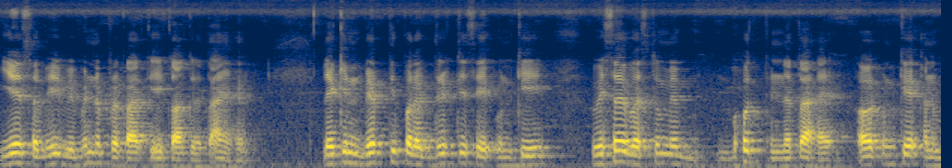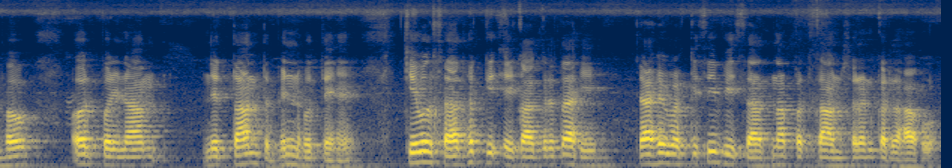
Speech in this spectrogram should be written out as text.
ये सभी विभिन्न प्रकार की एकाग्रताएँ हैं। लेकिन व्यक्तिपरक दृष्टि से उनकी विषय वस्तु में बहुत भिन्नता है और उनके अनुभव और परिणाम नितांत भिन्न होते हैं। केवल साधक की एकाग्रता ही, चाहे वह किसी भी साधना पथ का अनुसरण कर रहा हो,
